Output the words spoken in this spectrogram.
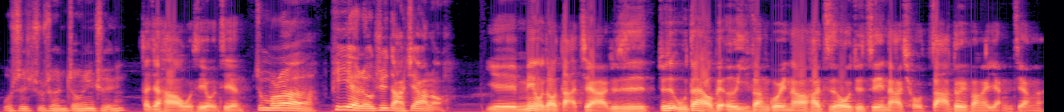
我是主持人钟英群。大家好，我是有健，怎么了？PL 去打架了？也没有到打架，就是就是吴代豪被恶意犯规，然后他之后就直接拿球砸对方的洋将啊，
